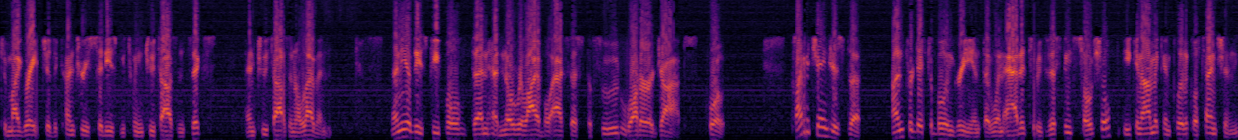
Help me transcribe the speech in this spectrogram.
to migrate to the country's cities between 2006 and 2011. Many of these people then had no reliable access to food, water, or jobs. Quote, Climate change is the unpredictable ingredient that when added to existing social, economic, and political tensions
